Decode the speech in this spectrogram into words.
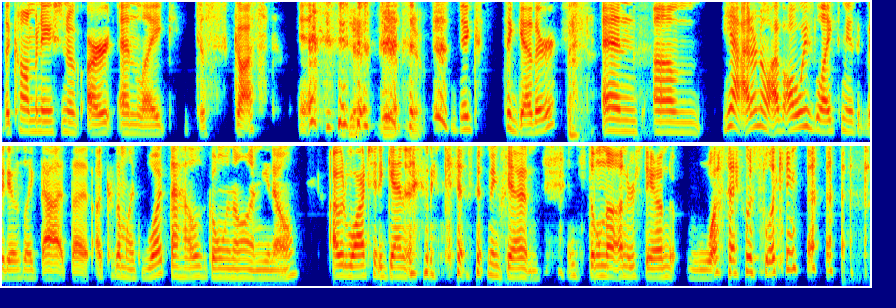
the combination of art and like disgust Yeah, yeah, yeah. mixed together. And um yeah, I don't know. I've always liked music videos like that that cuz I'm like what the hell's going on, you know? I would watch it again and again and again and still not understand what I was looking at.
